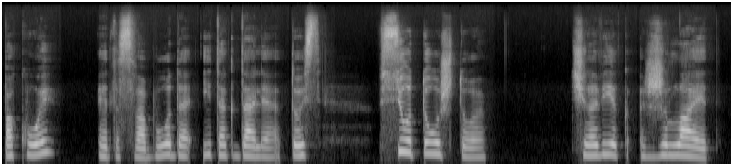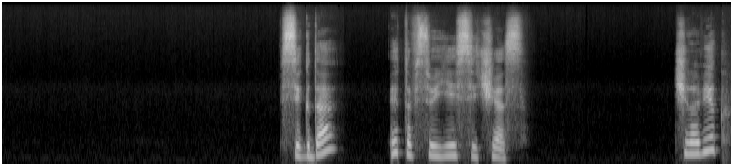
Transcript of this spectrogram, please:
покой, это свобода и так далее. То есть все то, что человек желает всегда, это все есть сейчас. Человек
